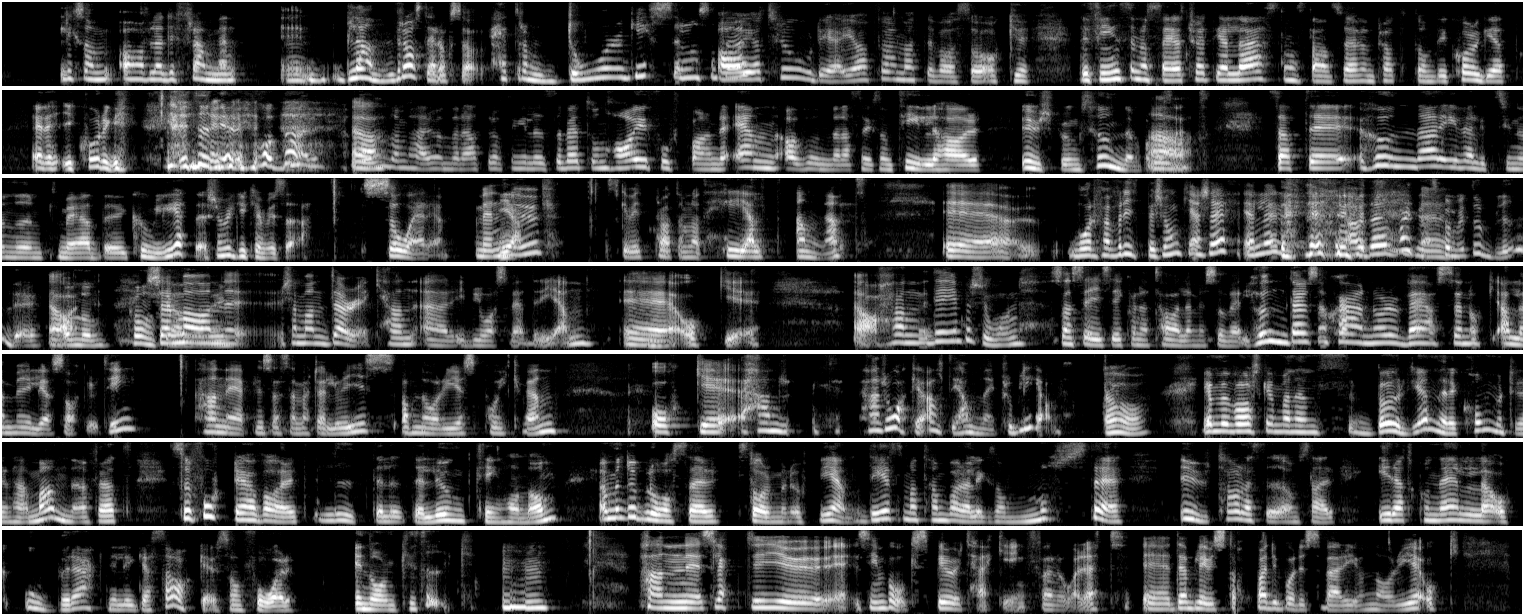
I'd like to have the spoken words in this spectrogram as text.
liksom avlade fram en eh, blandras där också. Hette de Dorgis eller något sånt där? Ja, jag tror det. Jag har för mig att det var så. Och det finns en jag tror att jag läst någonstans och även pratat om det i Corgi, att eller i Korgi, i tidigare poddar ja. om de här hundarna. Att drottning Elizabeth hon har ju fortfarande en av hundarna som liksom tillhör ursprungshunden på något ja. sätt. Så att eh, hundar är väldigt synonymt med eh, kungligheter, så mycket kan vi säga. Så är det. Men ja. nu ska vi prata om något helt annat. Eh, vår favoritperson kanske, eller? ja, det har faktiskt kommit att bli det. Ja. Om någon Shaman, Shaman Derek, han är i blåsväder igen. Eh, mm. Och eh, Ja, han, det är en person som säger sig kunna tala med såväl hundar som stjärnor, väsen och alla möjliga saker och ting. Han är prinsessa Märta Louise av Norges pojkvän. Och eh, han, han råkar alltid hamna i problem. Ja. ja, men var ska man ens börja när det kommer till den här mannen? För att så fort det har varit lite, lite lugnt kring honom, ja men då blåser stormen upp igen. Det är som att han bara liksom måste uttala sig om så irrationella och oberäkneliga saker som får enorm kritik. Mm. Han släppte ju sin bok Spirit Hacking förra året. Eh, den blev stoppad i både Sverige och Norge och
